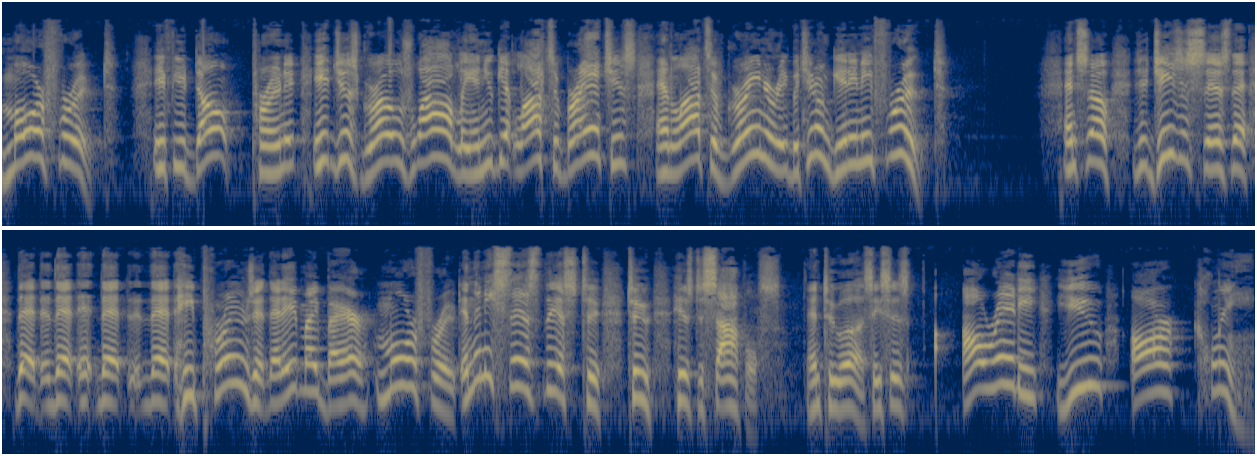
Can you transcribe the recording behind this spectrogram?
more fruit. If you don't prune it, it just grows wildly and you get lots of branches and lots of greenery, but you don't get any fruit. And so Jesus says that, that, that, that, that he prunes it that it may bear more fruit. And then he says this to, to his disciples and to us. He says, Already you are clean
